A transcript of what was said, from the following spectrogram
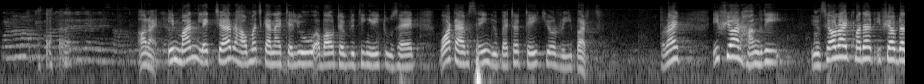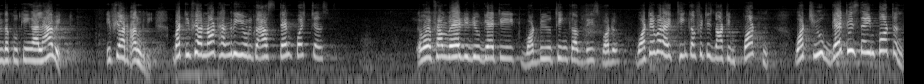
pour le moment, occupons-nous de la deuxième naissance. si vous All right. In one lecture, how much can I tell you about everything A to Z? What I am saying, you better take your rebirth. All right? If you are hungry, you'll say, All right, mother, if you have done the cooking, I'll have it. If you are hungry. But if you are not hungry, you'll ask 10 questions. From where did you get it? What do you think of this? What, whatever I think of it is not important. What you get is the important.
